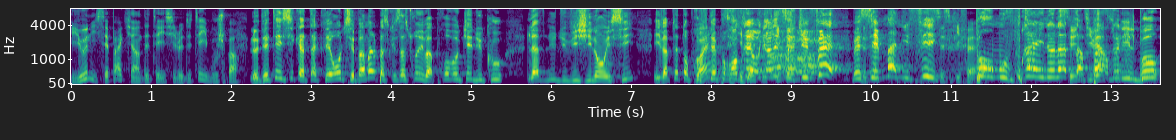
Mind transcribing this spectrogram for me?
Yoon, il sait pas qu'il y a un DT ici. Le DT, il bouge pas. Le DT ici qui attaque les roads, c'est pas mal parce que ça se trouve, il va provoquer du coup l'avenue du vigilant ici. Il va peut-être en profiter Ouais, pour c'est ce qu'il rentrer. fait, Regardez, c'est ce qu'il fait Mais C'est- c'est magnifique C'est ce qu'il fait. Bon move brain là C'est de la une part de diversion. Lilbo.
